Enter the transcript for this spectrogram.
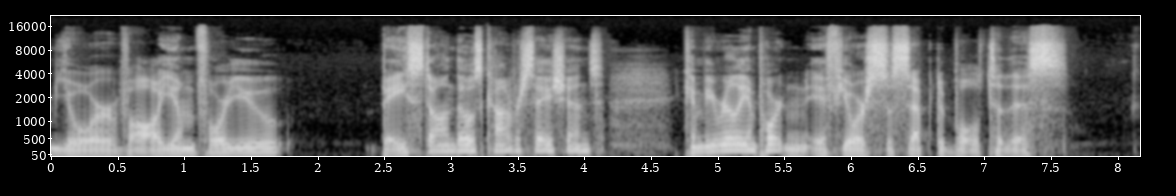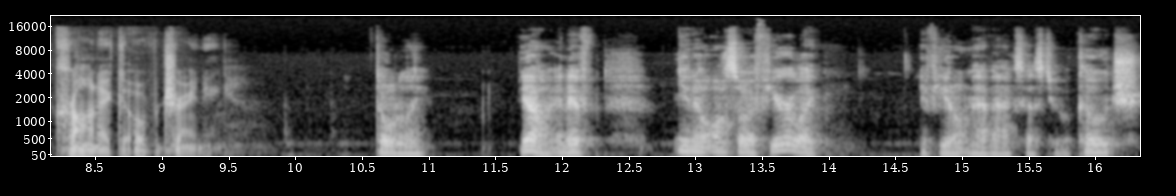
your volume for you based on those conversations can be really important if you're susceptible to this chronic overtraining. Totally. Yeah. And if, you know, also if you're like, if you don't have access to a coach,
